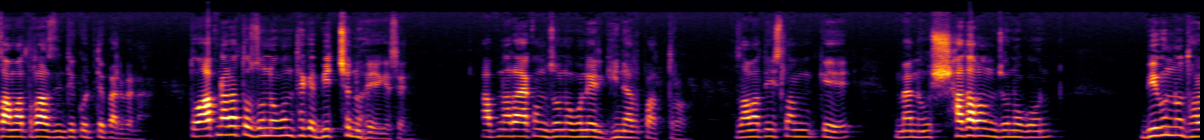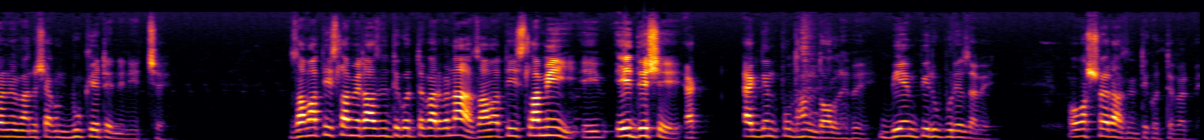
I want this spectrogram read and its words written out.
জামাত রাজনীতি করতে পারবে না। তো আপনারা তো জনগণ থেকে বিচ্ছিন্ন হয়ে গেছেন। আপনারা এখন জনগণের ঘৃণার পাত্র। জামাতে ইসলামকে মানুষ, সাধারণ জনগণ, বিভিন্ন ধরনের মানুষ এখন বুকে টেনে নিচ্ছে। জামাতে ইসলামী রাজনীতি করতে পারবে না। জামাতে ইসলামী এই এই দেশে এক, একদিন প্রধান দল হবে, বিএনপির উপরে যাবে। অবশ্যই রাজনীতি করতে পারবে।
